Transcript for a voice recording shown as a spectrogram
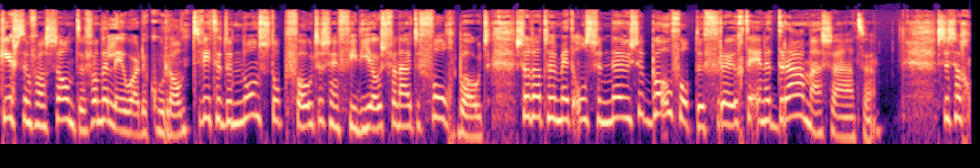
Kirsten van Santen van de Leeuwarden Courant twitterde non-stop foto's en video's vanuit de volgboot, zodat we met onze neuzen bovenop de vreugde en het drama zaten. Ze zag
